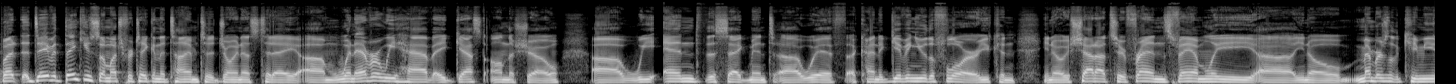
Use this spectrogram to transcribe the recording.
But uh, David, thank you so much for taking the time to join us today. Um, whenever we have a guest on the show, uh, we end the segment uh, with uh, kind of giving you the floor. You can you know shout out to your friends, family, uh, you know members of the community,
